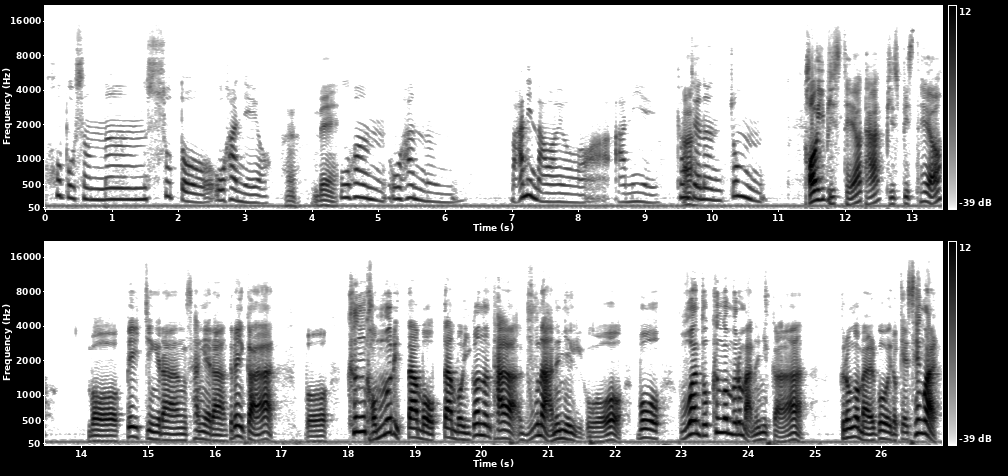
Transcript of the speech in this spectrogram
호부선은 수도 우한이에요. 어, 네. 우한 우한은 많이 나와요. 아, 아니에요. 경제는 좀 거의 비슷해요. 다 비슷비슷해요. 뭐 베이징이랑 상해랑 그러니까 뭐 큰 건물 있다 뭐 없다 뭐 이거는 다 누구나 아는 얘기고 뭐 우한도 큰 건물은 많으니까 그런 거 말고 이렇게 생활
